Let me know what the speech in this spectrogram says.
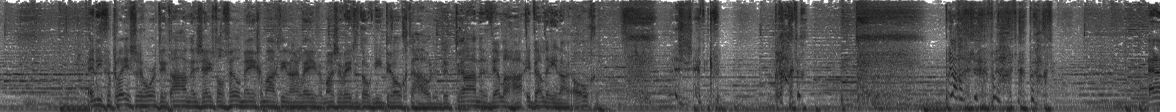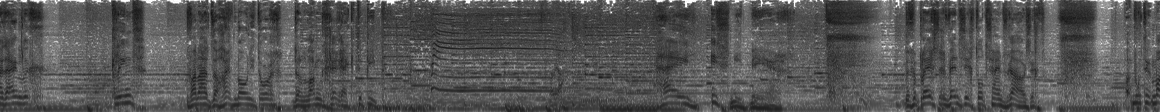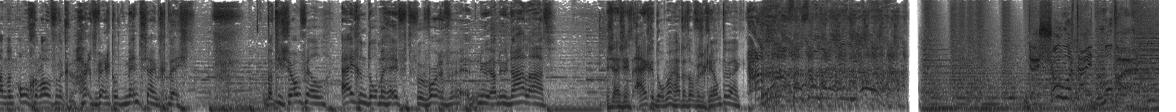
En die verpleegster hoort dit aan en ze heeft al veel meegemaakt in haar leven... maar ze weet het ook niet droog te houden. De tranen wellen, haar, wellen in haar ogen. Prachtig. Prachtig, prachtig. En uiteindelijk klinkt vanuit de hartmonitor de langgerekte piep. Hij is niet meer. De verpleegster wendt zich tot zijn vrouw, zegt... Wat moet dit man een ongelooflijk hardwerkend mens zijn geweest. Dat hij zoveel eigendommen heeft verworven en nu aan u nalaat. Zij zegt eigendommen, had het over zijn krantenwijk. De zomertijd moppen.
